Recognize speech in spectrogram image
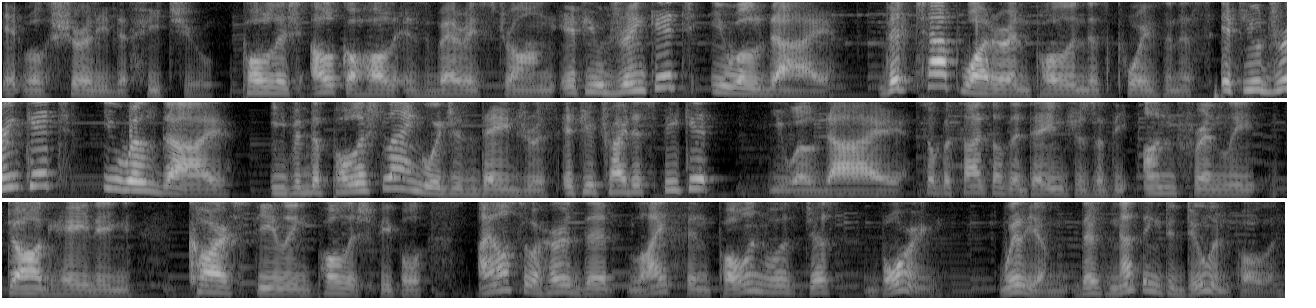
it will surely defeat you. Polish alcohol is very strong. If you drink it, you will die. The tap water in Poland is poisonous. If you drink it, you will die. Even the Polish language is dangerous. If you try to speak it, you will die. So, besides all the dangers of the unfriendly, dog hating, car stealing Polish people, I also heard that life in Poland was just boring. William, there's nothing to do in Poland.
